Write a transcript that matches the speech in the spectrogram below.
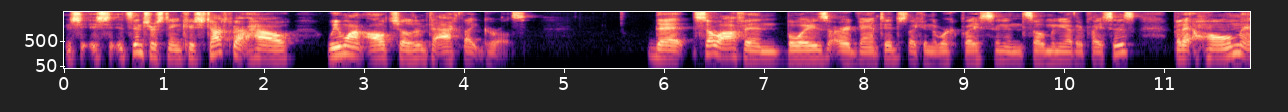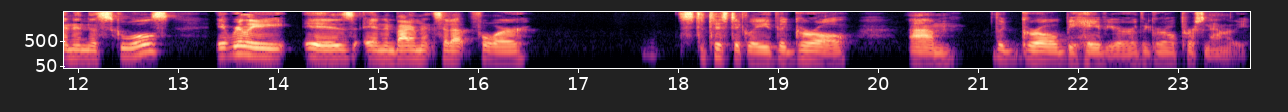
And she, she, it's interesting because she talked about how we want all children to act like girls. That so often boys are advantaged, like in the workplace and in so many other places, but at home and in the schools, it really is an environment set up for statistically the girl, um, the girl behavior or the girl personality.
